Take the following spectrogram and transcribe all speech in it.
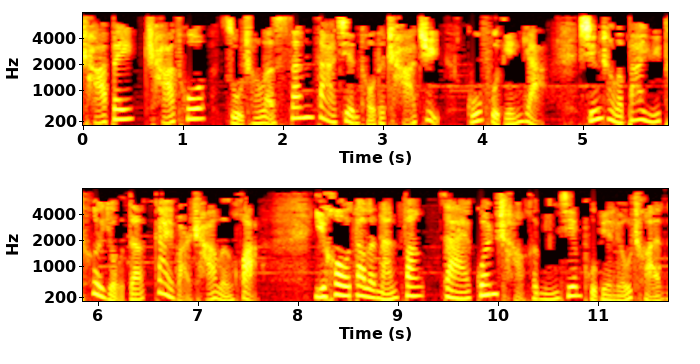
茶杯、茶托组成了三大件头的茶具，古朴典雅，形成了巴渝特有的盖碗茶文化。以后到了南方，在官场和民间普遍流传。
